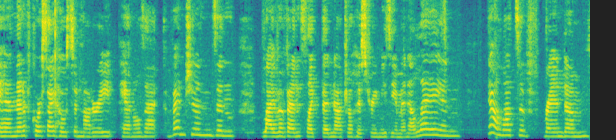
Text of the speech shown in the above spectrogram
And then, of course, I host and moderate panels at conventions and live events like the Natural History Museum in LA, and yeah, lots of random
